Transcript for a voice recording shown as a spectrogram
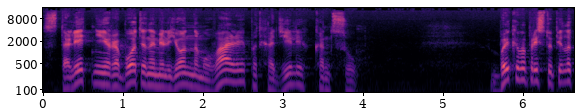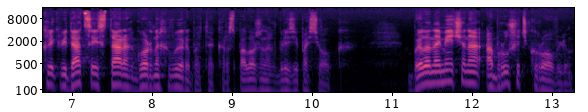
Столетние работы на миллионном увале подходили к концу. Быкова приступила к ликвидации старых горных выработок, расположенных вблизи поселка. Было намечено обрушить кровлю.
